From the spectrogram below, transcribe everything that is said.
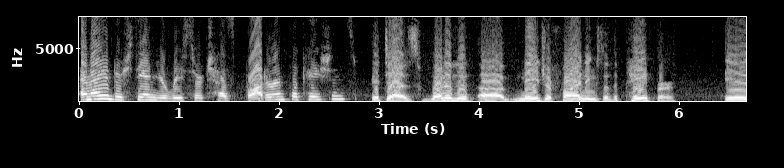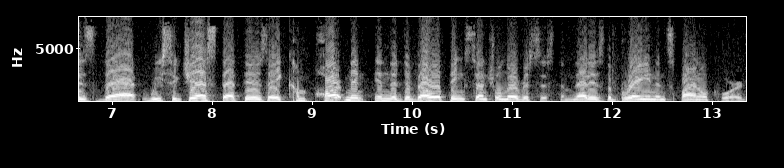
And I understand your research has broader implications? It does. One of the uh, major findings of the paper is that we suggest that there's a compartment in the developing central nervous system, that is the brain and spinal cord,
